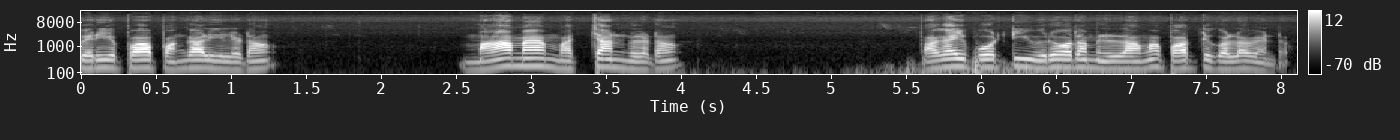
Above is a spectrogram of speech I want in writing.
பெரியப்பா பங்காளிகளிடம் மாமன் மச்சான்களிடம் பகை போட்டி விரோதம் இல்லாமல் பார்த்து கொள்ள வேண்டும்.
